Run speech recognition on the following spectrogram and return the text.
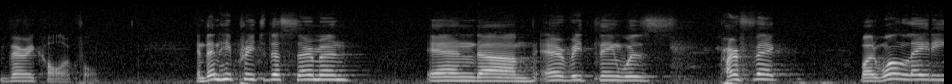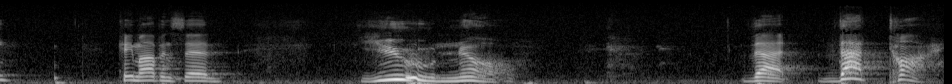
Very colorful. And then he preached the sermon, and um, everything was perfect. But one lady came up and said, You know that that tie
